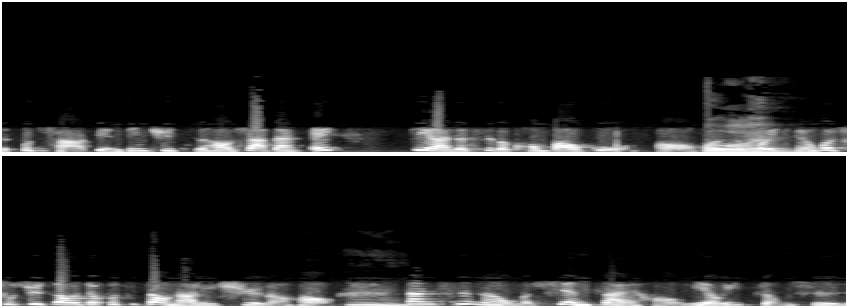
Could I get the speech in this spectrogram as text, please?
时不察，点进去之后下单，哎。寄来的是个空包裹哦，或者是汇钱汇出去之后就不知道哪里去了哈。嗯，但是呢，我们现在哈也有一种是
